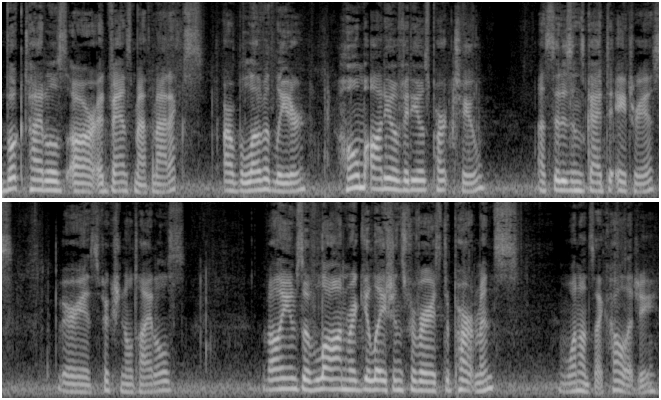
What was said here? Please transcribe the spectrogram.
book titles are Advanced Mathematics, Our Beloved Leader, Home Audio Videos Part 2, A Citizen's Guide to Atreus, various fictional titles, volumes of law and regulations for various departments, one on psychology.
